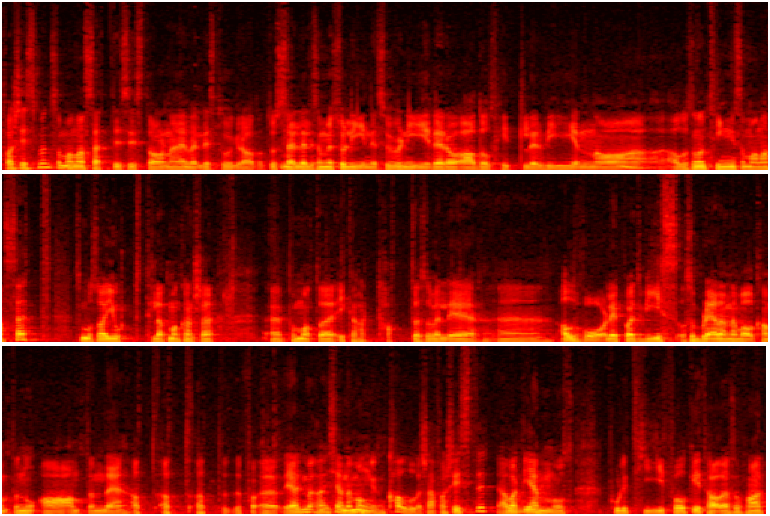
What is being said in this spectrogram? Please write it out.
fascismen, som man har sett de siste årene i veldig stor grad. At du selger liksom Mussolini-suvenirer og Adolf Hitler-vin og alle sånne ting som man har sett, som også har gjort til at man kanskje på en måte ikke har tatt det så veldig eh, alvorlig på et vis. Og så ble denne valgkampen noe annet enn det. At, at, at eh, jeg kjenner mange som kaller seg fascister. Jeg har vært mm. hjemme hos politifolk i Italia som har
